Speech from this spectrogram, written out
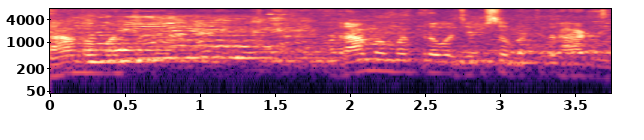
ರಾಮ ಮಂತ್ರ ರಾಮ ಮಂತ್ರವ ಜಪಿಸೋ ಬರ್ತಿದ್ರೆ ಹಾಡ್ರಿ.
